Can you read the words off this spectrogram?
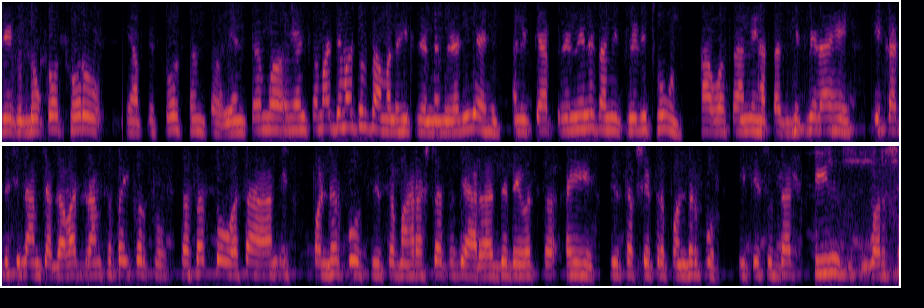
जे लोक थोर आपले थोर संत यांच्या म- यांच्या माध्यमातूनच आम्हाला ही प्रेरणा मिळालेली आहे. आणि त्या प्रेरणेनेच आम्ही प्रेरित होऊन हा वसा आम्ही हातात घेतलेला आहे. एकादशीला आमच्या गावात ग्रामसफाई करतो. तसाच तो वसा आम्ही पंढरपूर तीर्थ महाराष्ट्राचं जे आराध्य दैवत आहे तीर्थक्षेत्र पंढरपूर इथे सुद्धा तीन वर्ष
